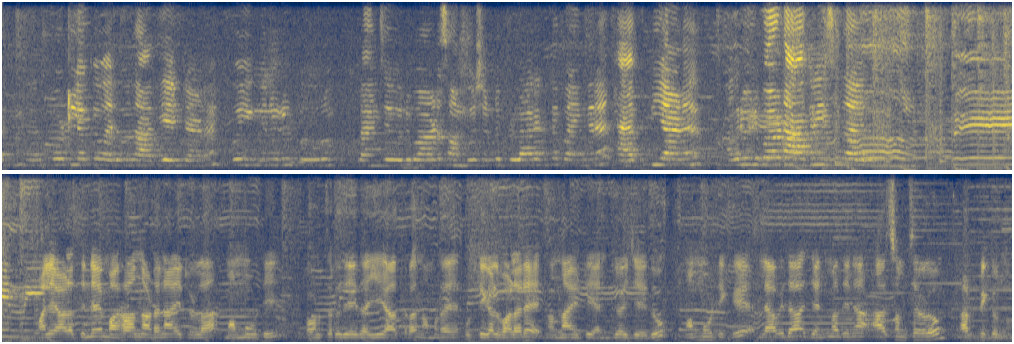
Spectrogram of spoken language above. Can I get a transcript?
എയർപോർട്ടിലൊക്കെ വരുന്നത് ആദ്യമായിട്ടാണ് അപ്പോൾ ഇങ്ങനെ ഒരു ടൂറും പ്ലാൻ ചെയ്ത് ഒരുപാട് സന്തോഷമുണ്ട്. പിള്ളേരൊക്കെ ഭയങ്കര ഹാപ്പിയാണ് അവരൊരുപാട് ആഗ്രഹിച്ചതായിരുന്നു. തേന്നി മലയാളത്തിന്റെ മഹാനടനായിട്ടുള്ള മമ്മൂട്ടി സ്പോൺസർ ചെയ്ത ഈ യാത്ര നമ്മുടെ കുട്ടികൾ വളരെ നന്നായിട്ട് എൻജോയ് ചെയ്തു. മമ്മൂട്ടിക്ക് എല്ലാവിധ ജന്മദിന ആശംസകളും അർപ്പിക്കുന്നു.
